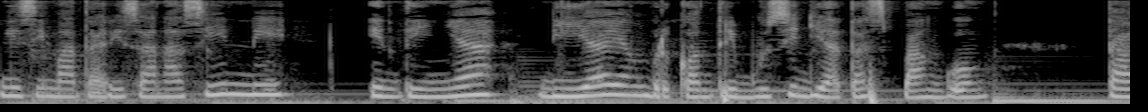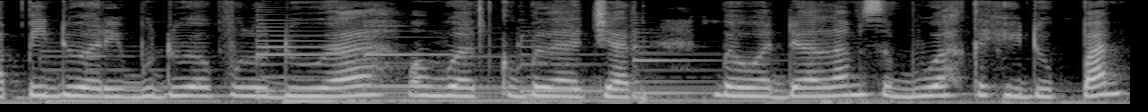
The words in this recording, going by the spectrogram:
ngisi materi sana-sini. Intinya, dia yang berkontribusi di atas panggung. Tapi 2022 membuatku belajar bahwa dalam sebuah kehidupan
